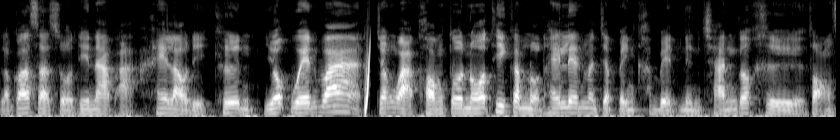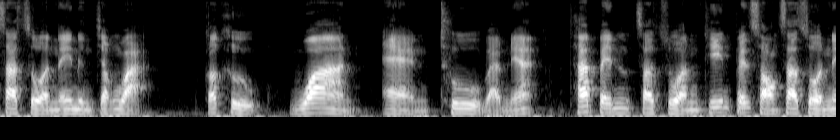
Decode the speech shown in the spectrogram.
แล้วก็สัดส่วนที่นับอะให้เราดีดขึ้น ยกเว้นว่าจังหวะของตัวโน้ตที่กำหนดให้เล่นมันจะเป็นขบเบ็ด1ชั้น ก็คือ 2 สัดส่วนใน 1 จังหวะ ก็คือ one and two แบบเนี้ย ถ้าเป็นสัดส่วนที่เป็น 2 สัดส่วนใน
